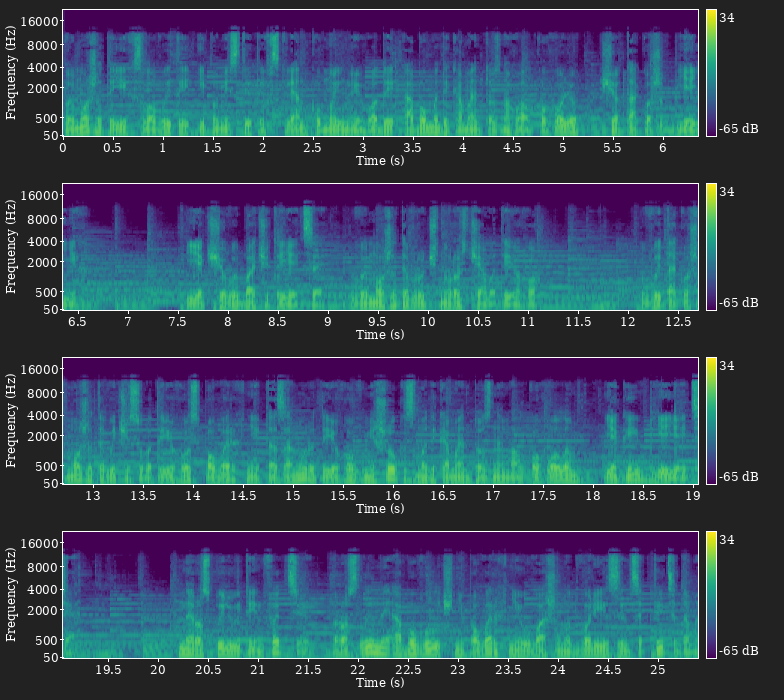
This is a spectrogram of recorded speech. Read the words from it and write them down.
ви можете їх зловити і помістити в склянку мильної води або медикаментозного алкоголю, що також вб'є їх. Якщо ви бачите яйце, ви можете вручну розчавити його. Ви також можете вичісувати його з поверхні та занурити його в мішок з медикаментозним алкоголем, який вб'є яйця. Не розпилюйте інфекцію, рослини або вуличні поверхні у вашому дворі з інсектицидами,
